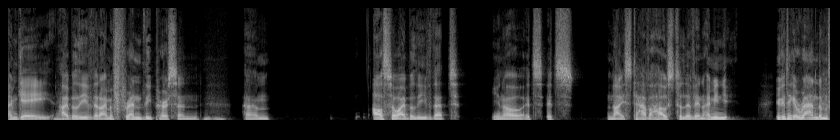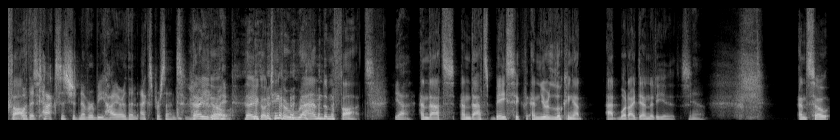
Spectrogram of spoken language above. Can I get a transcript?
I'm gay. Yeah. I believe that I'm a friendly person. Mm-hmm. Um, also, I believe that you know it's it's nice to have a house to live in. I mean, you, you can take a random thought. Or that taxes should never be higher than X percent. there you go. Right. There you go. Take a random thought, Yeah. and that's and that's basically, and you're looking at at what identity is. Yeah. And so,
